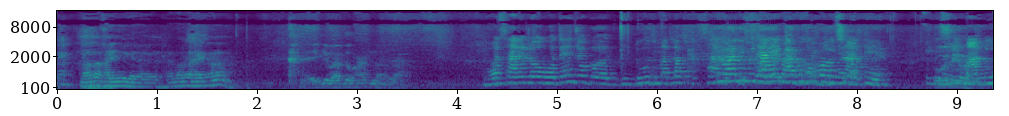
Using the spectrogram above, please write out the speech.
है कहाँ एक ही बात तो खाना। बहुत सारे लोग होते हैं जो दूध मतलब वाली मिठाई भाभी को बहुत अच्छी है। इसकी मामी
